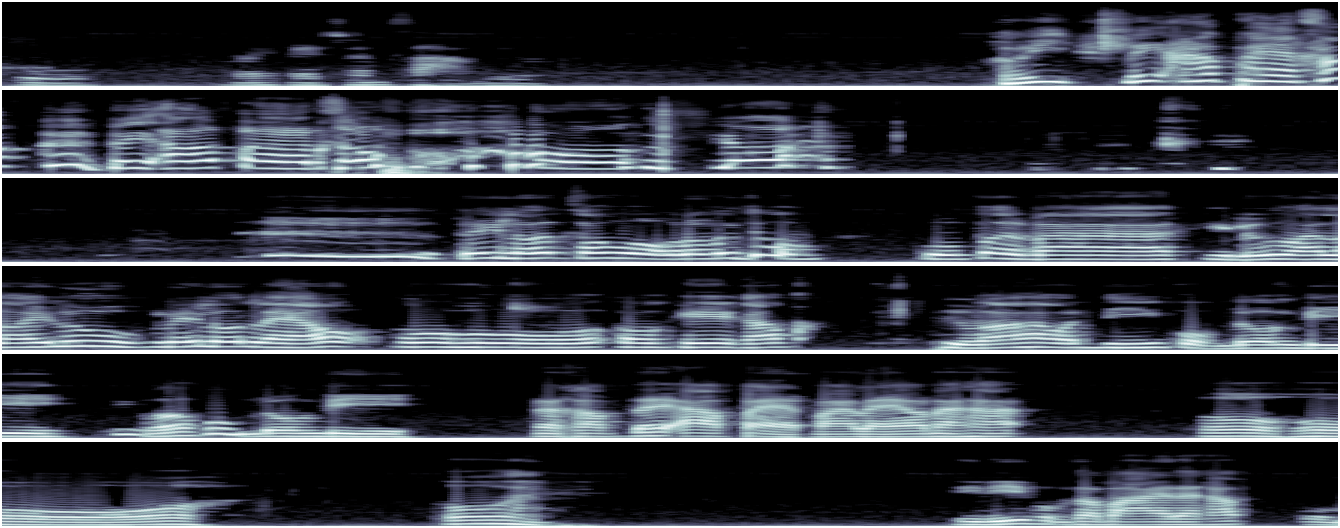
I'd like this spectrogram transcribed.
โอ้ได้แฟชั่นสามเลย เฮ้ยได้อาแปดครับได้อาแปดครับโอ้โหสุดยอดได้รถครับผมท่าผู้ชมผมเปิดมากี่ลูกวะร้อยลูกได้รถแล้ว โอ้โห โอเคครับ ถือว่าวันนี้ผมดวงดี ถือว่าผมดวงดีนะครับ ได้อาแปดมาแล้วนะฮะ โอ้โห โอ้ย ทีนี้ผมสบายแล้วครับ ผม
